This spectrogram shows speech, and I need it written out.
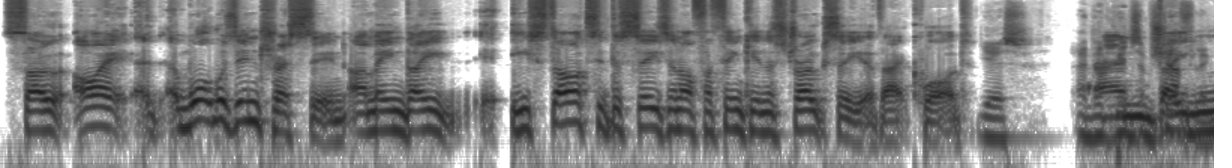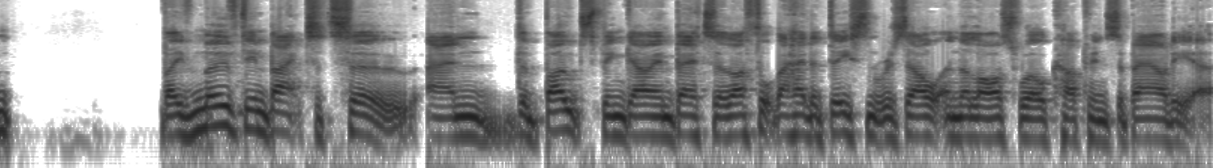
So I, what was interesting, I mean, they he started the season off, I think, in the stroke seat of that quad, Yes, and and some they, shuffling. They've moved him back to two, and the boat's been going better. I thought they had a decent result in the last World Cup in Sabaudia.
